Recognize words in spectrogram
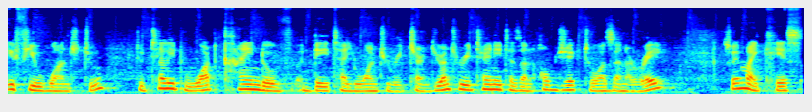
if you want to, to tell it what kind of data you want to return. Do you want to return it as an object or as an array? So in my case,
